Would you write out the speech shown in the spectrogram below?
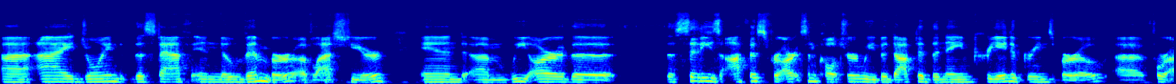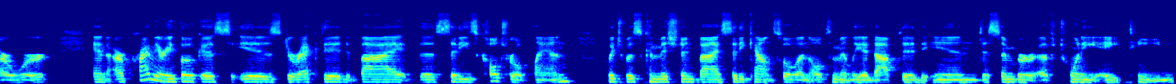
Uh, I joined the staff in November of last year, and um, we are the the city's Office for Arts and Culture. We've adopted the name Creative Greensboro uh, for our work, and our primary focus is directed by the city's cultural plan, which was commissioned by City Council and ultimately adopted in December of 2018.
